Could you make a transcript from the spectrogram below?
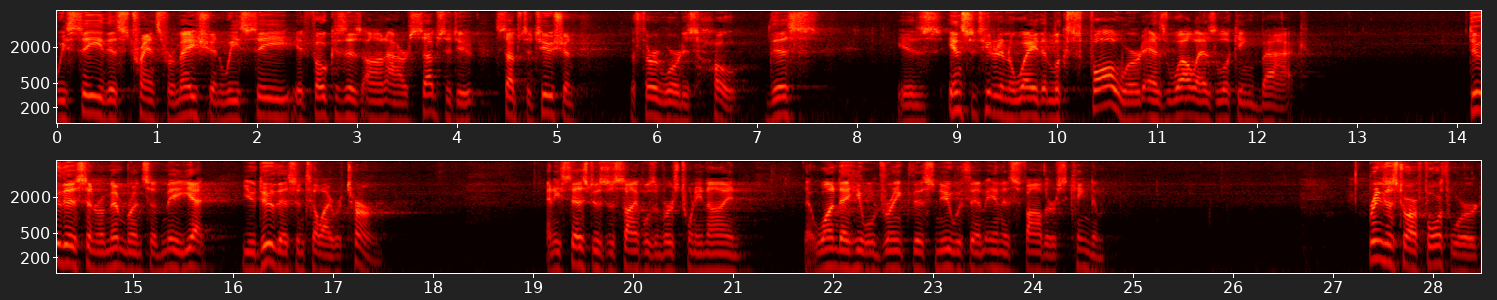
we see this transformation. We see it focuses on our substitute, substitution. The third word is hope. This is instituted in a way that looks forward as well as looking back. Do this in remembrance of me, yet you do this until I return. And he says to his disciples in verse 29 that one day he will drink this new with them in his Father's kingdom. Brings us to our fourth word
